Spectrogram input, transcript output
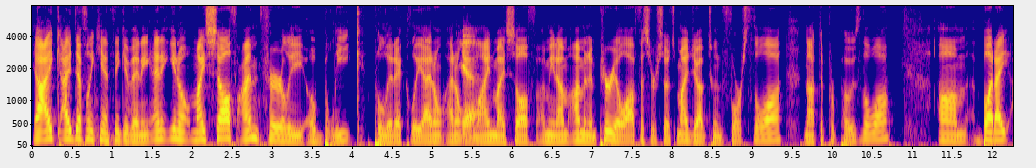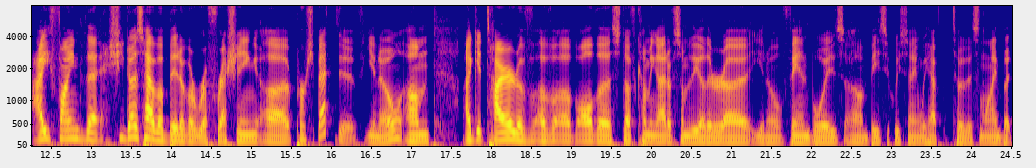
Yeah, I, I definitely can't think of any. And you know, myself, I'm fairly oblique politically. I don't I don't Yeah. align myself. I mean, I'm I'm an imperial officer, so it's my job to enforce the law, not to propose the law. Um, but I, I find that she does have a bit of a refreshing uh, perspective. You know, um, I get tired of, of, of all the stuff coming out of some of the other uh, you know fanboys, um, basically saying we have to toe this line. But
